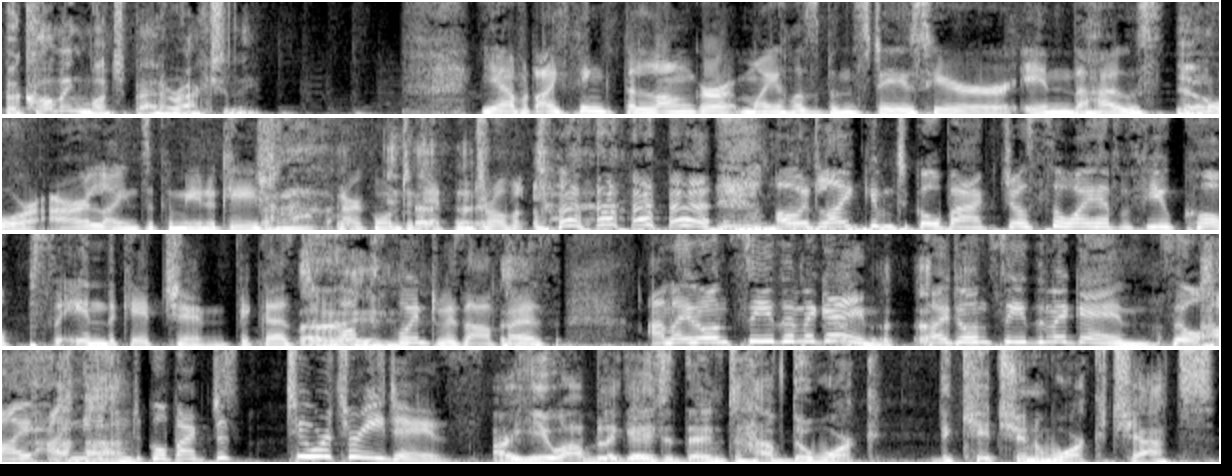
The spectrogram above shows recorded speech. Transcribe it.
becoming much better, actually. Yeah, but I think the longer my husband stays here in the house, the Yeah. more our lines of communication are going to get in trouble. I would like him to go back just so I have a few cups in the kitchen because the cups go into his office and I don't see them again. I don't see them again. So I, I need him to go back just two or three days. Are you obligated then to have the work, the kitchen work chats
